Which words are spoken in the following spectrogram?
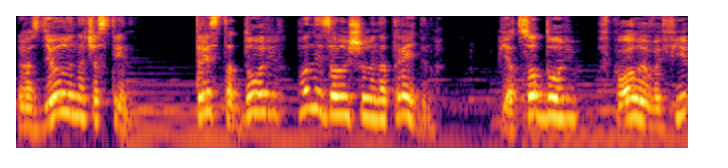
розділили на частини. 300 доларів вони залишили на трейдинг, 500 доларів вклали в ефір,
